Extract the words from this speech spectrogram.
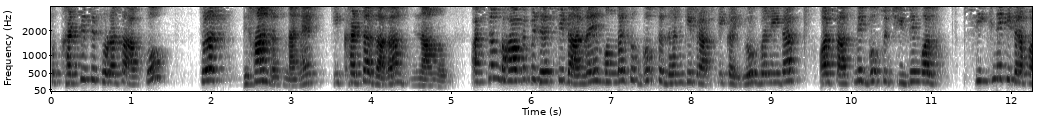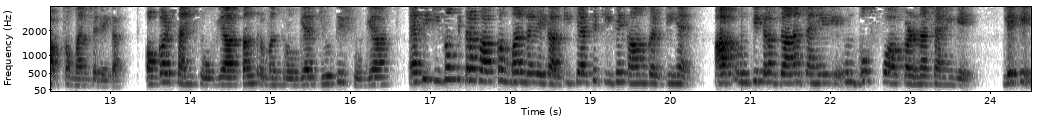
तो खर्चे से थोड़ा सा आपको थोड़ा ध्यान रखना है कि खर्चा ज़्यादा ना हो। अष्टम भाव में भी दृष्टि डाल रहे हैं। मंगल तो गुप्त धन की प्राप्ति का योग बनेगा और साथ में गुप्त चीज़ें को सीखने की तरफ़ आपका मन चलेगा। ऑकर्ड साइंस हो गया, तंत्र मंत्र हो गया, ज्योतिष हो गया, ऐसी चीज़ों की तरफ़ आपका मन रहेगा कि कैसे चीज़ें काम करती हैं। आप उनकी तरफ़ जाना चाहेंगे, उन बुक्स को आप पढ़ना चाहेंगे, लेकिन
